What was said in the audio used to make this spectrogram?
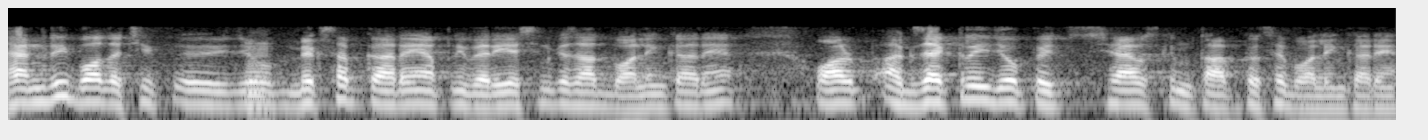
हैनरी बहुत अच्छी जो मिक्सअप कर रहे हैं अपनी वेरिएशन के साथ बॉलिंग कर रहे हैं। और एग्जैक्टली जो पिच है उसके मुताबिक से बॉलिंग करें।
